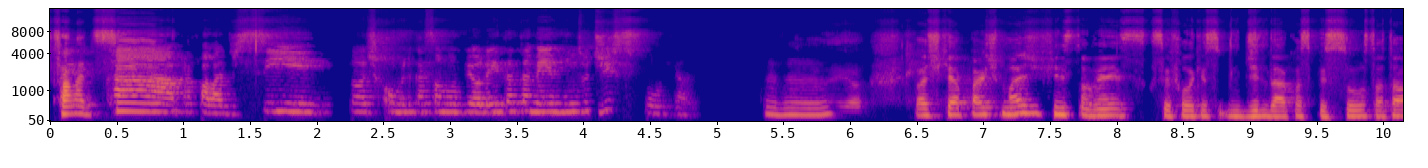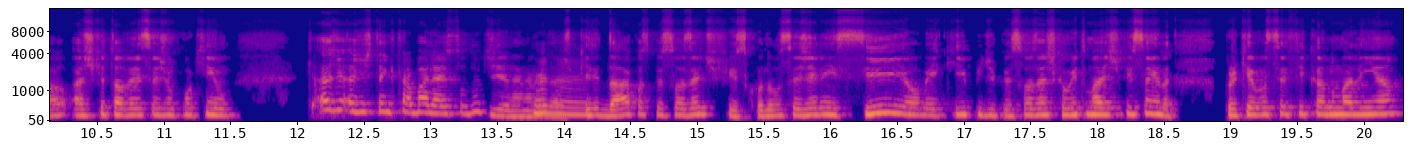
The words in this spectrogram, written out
Falar de si. pra falar de si. Então, que comunicação não violenta também é muito de escuta. Uhum. Eu acho que é a parte mais difícil, talvez, que você falou que é de lidar com as pessoas, tal, tal. Acho que talvez seja um pouquinho. A gente, tem que trabalhar isso todo dia, né? Na verdade, Uhum. porque lidar com as pessoas é difícil. Quando você gerencia uma equipe de pessoas, acho que é muito mais difícil ainda, porque você fica numa linha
